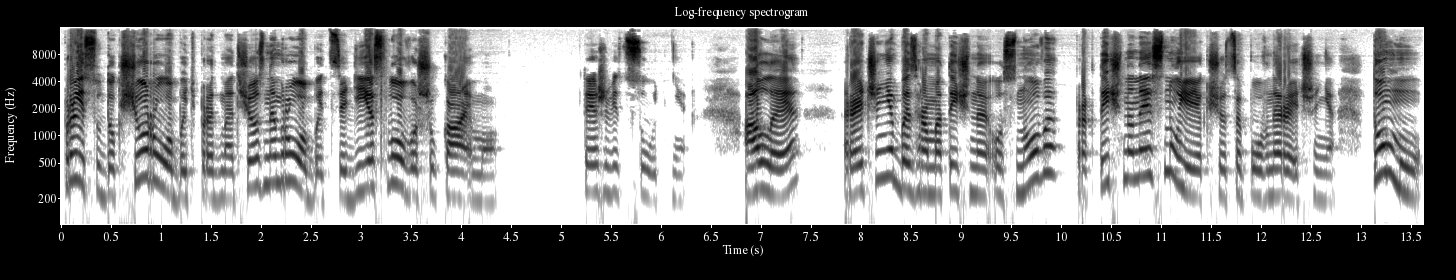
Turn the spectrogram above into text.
Присудок, що робить предмет, що з ним робиться? Дієслово шукаємо. Теж відсутнє. Але речення без граматичної основи практично не існує, якщо це повне речення. Тому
